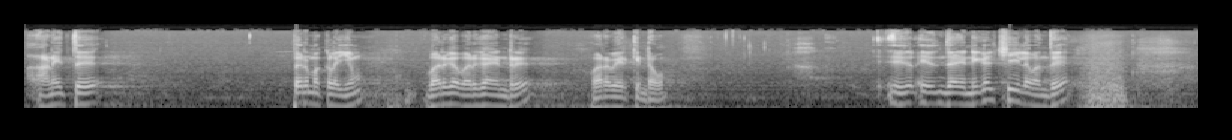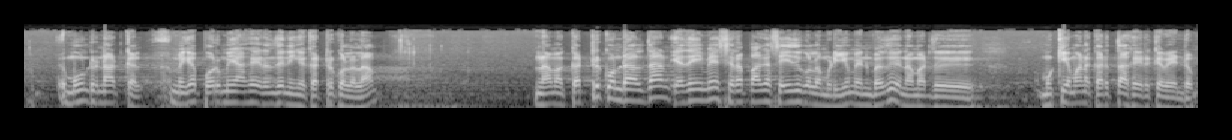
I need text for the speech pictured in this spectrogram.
அனைத்து பெருமக்களையும் வருக வருக என்று வரவேற்கின்றோம். இந்த நிகழ்ச்சியில் வந்து மூன்று நாட்கள் மிக பொறுமையாக இருந்து நீங்கள் கற்றுக்கொள்ளலாம். நாம் கற்றுக்கொண்டால்தான் எதையுமே சிறப்பாக செய்து கொள்ள முடியும் என்பது நமது முக்கியமான கருத்தாக இருக்க வேண்டும்.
